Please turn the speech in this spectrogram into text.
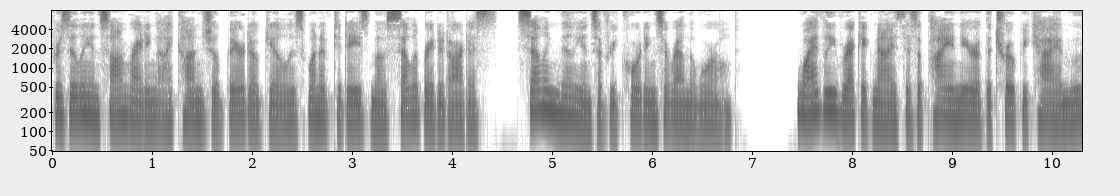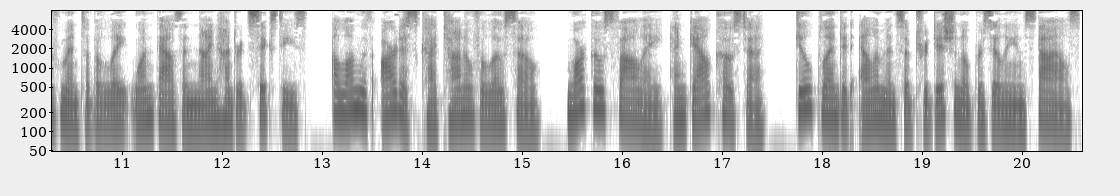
Brazilian songwriting icon Gilberto Gil is one of today's most celebrated artists, selling millions of recordings around the world. Widely recognized as a pioneer of the Tropicalia movement of the late 1960s, along with artists Caetano Veloso, Marcos Valle, and Gal Costa, Gil blended elements of traditional Brazilian styles,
